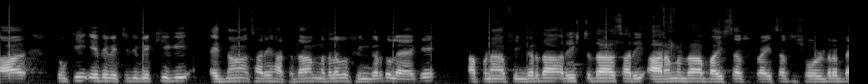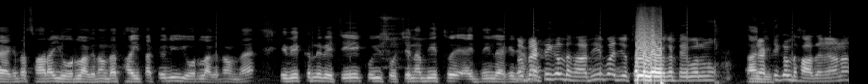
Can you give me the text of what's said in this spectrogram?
ਆ ਕਿਉਂਕਿ ਇਹਦੇ ਵਿੱਚ ਜੇ ਵੇਖੀਏ ਕਿ ਇਦਾਂ ਸਾਰੇ ਹੱਥ ਦਾ ਮਤਲਬ ਫਿੰਗਰ ਤੋਂ ਲੈ ਕੇ ਆਪਣਾ ਫਿੰਗਰ ਦਾ ਰਿਸਟ ਦਾ ਸਾਰੀ ਆਰਮ ਦਾ ਬਾਈਸੈਪਸ ਟ੍ਰਾਈਸੈਪਸ ਸ਼ੋਲਡਰ ਬੈਕ ਦਾ ਸਾਰਾ ਜ਼ੋਰ ਲੱਗਦਾ ਹੁੰਦਾ ਥਾਈ ਤੱਕ ਵੀ ਜ਼ੋਰ ਲੱਗਦਾ ਹੁੰਦਾ ਹੈ। ਇਹ ਵੇਖਣ ਦੇ ਵਿੱਚ ਇਹ ਕੋਈ ਸੋਚੇ ਨਾ ਵੀ ਇੱਥੋਂ ਇਦਾਂ ਹੀ ਲੈ ਕੇ ਜਾਣਾ। ਪ੍ਰੈਕਟੀਕਲ ਦਿਖਾ ਦਈਏ ਭਾਜੀ ਉੱਥੇ ਲਗਾ ਕੇ ਟੇਬਲ ਨੂੰ। ਪ੍ਰੈਕਟੀਕਲ ਦਿਖਾ ਦੇਣਾ ਹਨਾ।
